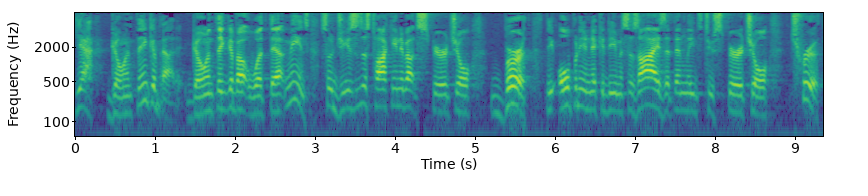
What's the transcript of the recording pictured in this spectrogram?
Yeah, go and think about it. Go and think about what that means. So Jesus is talking about spiritual birth, the opening of Nicodemus' eyes that then leads to spiritual truth.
